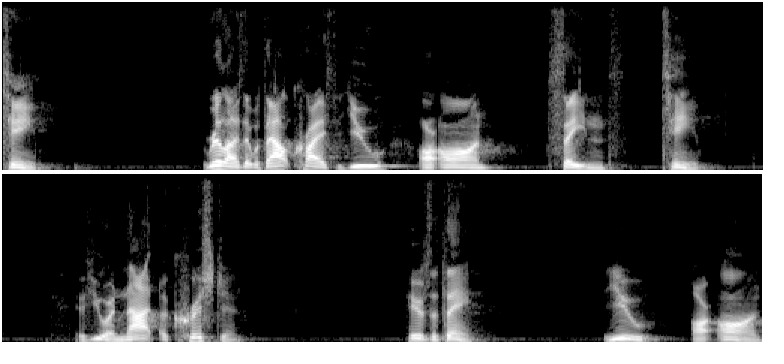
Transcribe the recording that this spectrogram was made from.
team. realize that without Christ, you are on Satan's team. If you are not a Christian, here's the thing you are on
